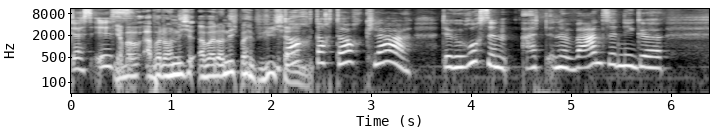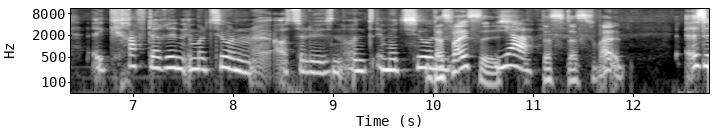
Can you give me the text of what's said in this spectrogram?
Das ist. ja, aber, aber doch nicht, aber doch nicht bei Büchern. doch, doch, doch, klar. Der Geruchssinn hat eine wahnsinnige äh, Kraft darin, Emotionen äh, auszulösen. Und Emotionen. Das weiß ich. Ja. Das, das war, Also,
